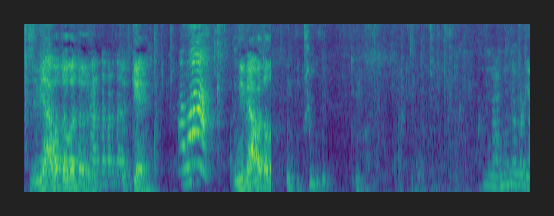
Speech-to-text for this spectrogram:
ನೀವ್ ಯಾವತ್ತು ಹೋಗೋದು ಇದಕ್ಕೆ ನೀವ್ ಯಾವತ್ತು ಹೋಗೋದು ಮುಂದೆ ಮಾಡ್ಲ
